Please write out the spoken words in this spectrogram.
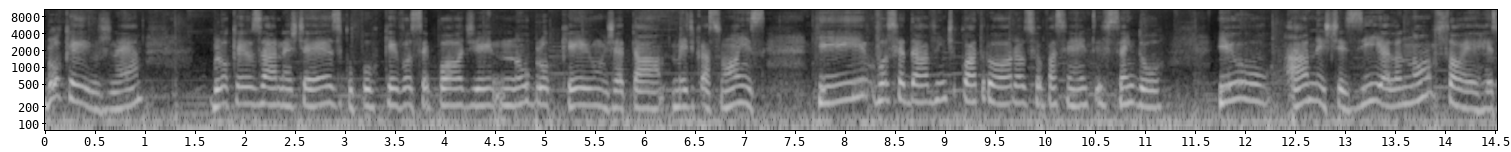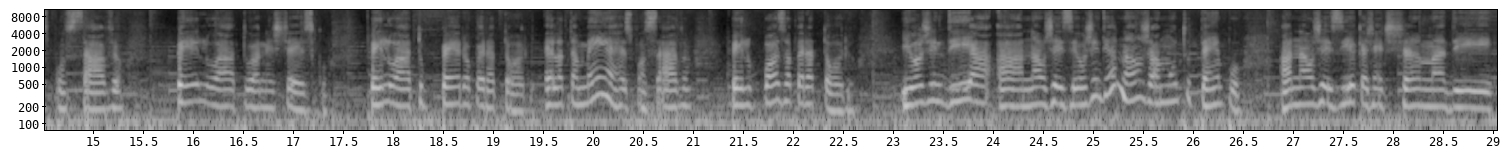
bloqueios, né? Bloqueios anestésicos, porque você pode, no bloqueio, injetar medicações que você dá 24 horas ao seu paciente sem dor. E o, a anestesia, ela não só é responsável pelo ato anestésico, pelo ato perioperatório, ela também é responsável pelo pós-operatório. E hoje em dia, a analgesia, hoje em dia não, já há muito tempo, a analgesia que a gente chama de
